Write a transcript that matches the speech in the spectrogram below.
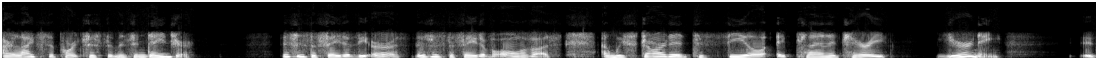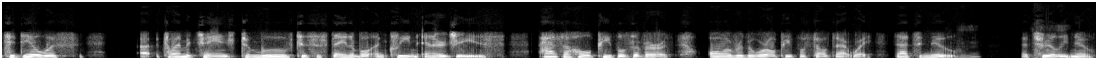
our life support system is in danger. This is the fate of the earth. This is the fate of all of us. And we started to feel a planetary yearning to deal with uh, climate change, to move to sustainable and clean energies as a whole peoples of Earth. All over the world, people felt that way. That's new. Mm-hmm. That's really new.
